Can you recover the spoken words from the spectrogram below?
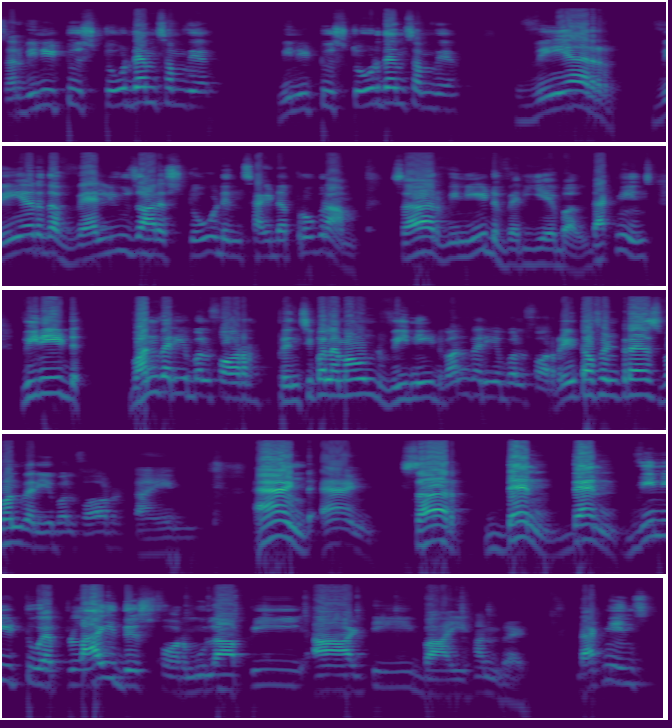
Sir, we need to store them somewhere. We need to store them somewhere. Where? Where the values are stored inside a program. Sir, we need variable. That means we need one variable for principal amount. We need one variable for rate of interest, one variable for time. And, and Sir, then, then we need to apply this formula PRT by 100. That means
